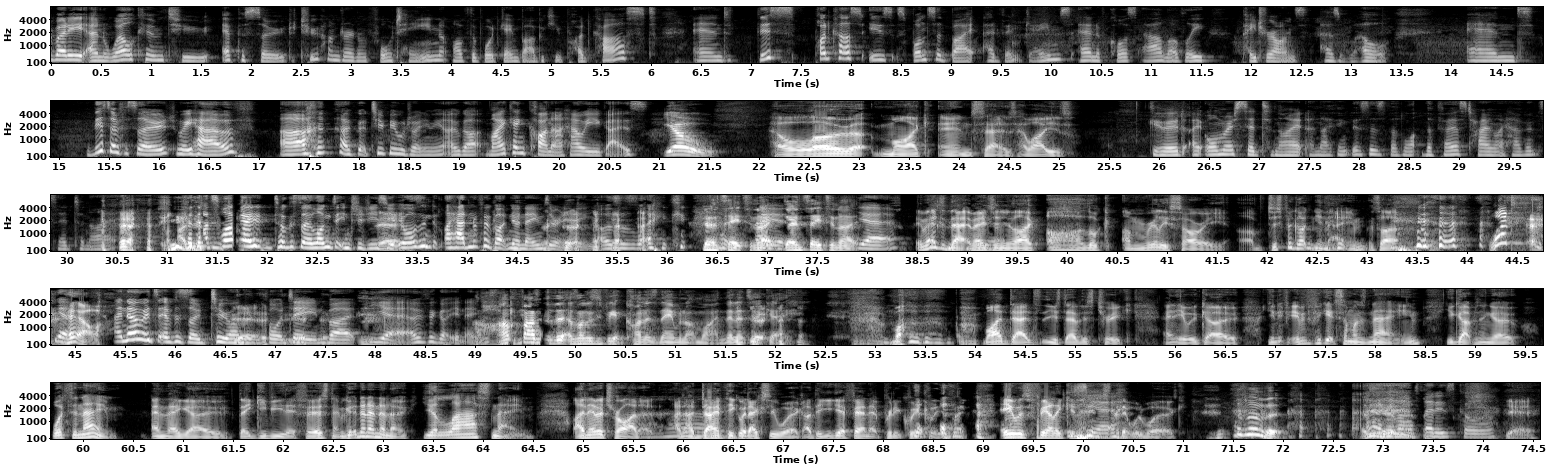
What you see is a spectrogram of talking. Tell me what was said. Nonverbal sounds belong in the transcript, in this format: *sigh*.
everybody, and welcome to episode 214 of the Board Game Barbecue podcast. And this podcast is sponsored by Advent Games and, of course, our lovely Patreons as well. And this episode, we have, uh, *laughs* I've got two people joining me. I've got Mike and Conor. How are you guys? Yo. Hello, Mike and Saz. How are you? Good. I almost said tonight, and I think this is the the first time I haven't said tonight. *laughs* but that's why I took so long to introduce yeah. you. It wasn't. I hadn't forgotten your names or anything. I was just *laughs* like, "Don't, don't *laughs* say tonight. Say don't say tonight." Yeah. Imagine that. Imagine yeah. you're like, "Oh, look, I'm really sorry. I've just forgotten your name." It's like, what? Yeah. How? I know it's episode 214, yeah. but yeah, I forgot your name. Oh, I'm fine with it as long as you forget Conor's name and not mine. Then it's okay *laughs* my, my dad used to have this trick, and he would go, you know, if you ever forget someone's name, you go up to them and go, "What's the name?" And they go, they give you their first name. You go, no, no, no, no, your last name. I never tried it, and I don't think it would ah. actually work. I think you get found out pretty quickly. *laughs* But he was fairly convinced yeah. that it would work. I love it. *laughs* I love that is cool. Yeah.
